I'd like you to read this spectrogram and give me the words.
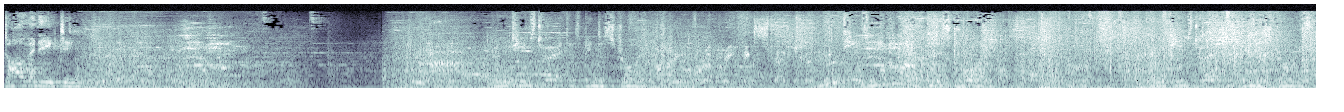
Dominating. Blue Team's turret has been destroyed destroyed.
